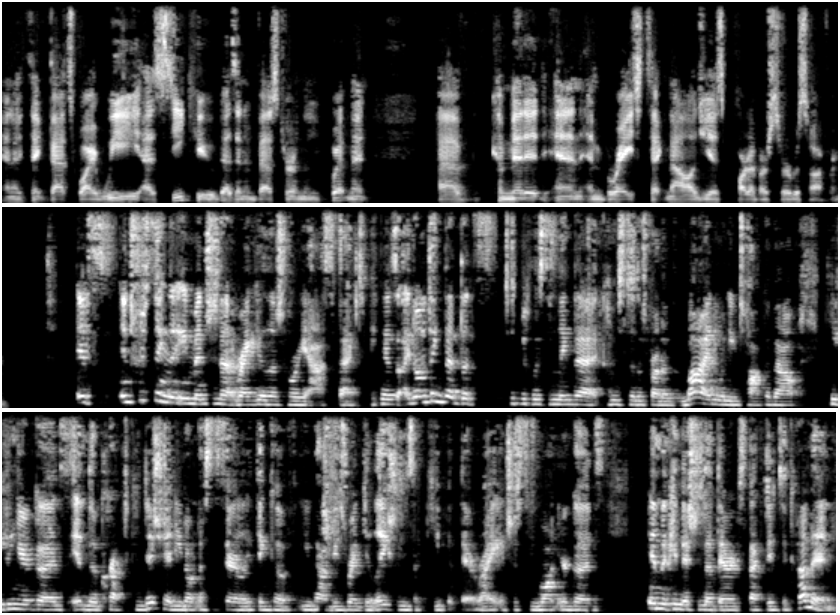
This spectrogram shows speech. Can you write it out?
And I think that's why we, as SeaCube, as an investor in the equipment, have committed and embraced technology as part of our service offering it's interesting that you mentioned that regulatory aspect because I don't think that that's typically something that comes to the front of the mind when you talk about keeping your goods in the correct condition. You don't necessarily think of you have these regulations that keep it there, right? It's just you want your goods in the condition that they're expected to come in.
